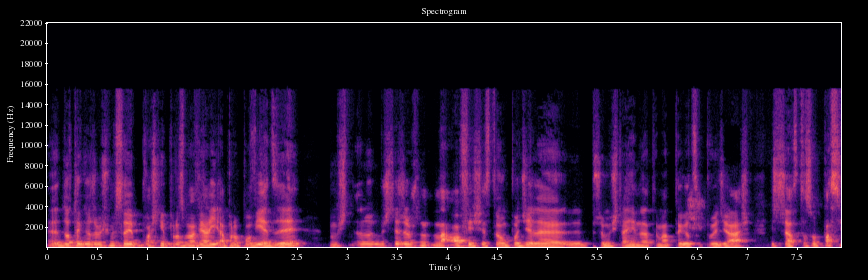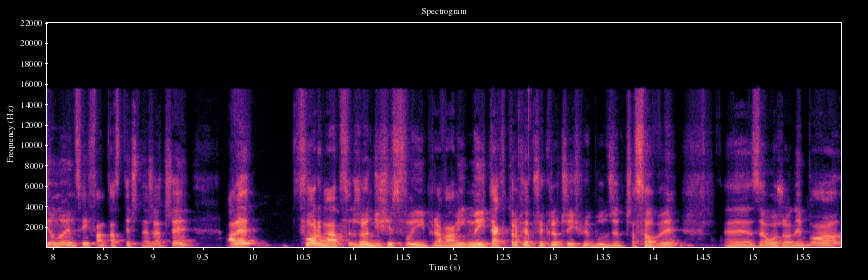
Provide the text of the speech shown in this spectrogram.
e, do tego, żebyśmy sobie właśnie porozmawiali a propos wiedzy. Myślę, no myślę że już na ofie się z Tobą podzielę e, przemyśleniem na temat tego, co powiedziałaś. Jeszcze raz, to są pasjonujące i fantastyczne rzeczy, ale format rządzi się swoimi prawami. My i tak trochę przekroczyliśmy budżet czasowy założony, bo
